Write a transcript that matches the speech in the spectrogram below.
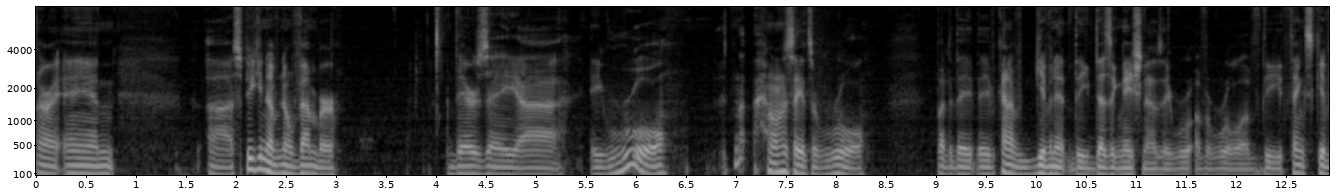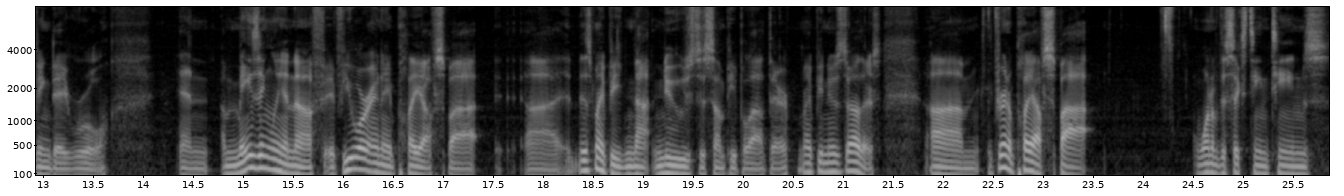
All right, and uh, speaking of November, there's a uh, a rule. Not, I don't want to say it's a rule, but they they've kind of given it the designation as a rule of a rule of the Thanksgiving Day rule. And amazingly enough, if you are in a playoff spot, uh, this might be not news to some people out there, might be news to others. Um, if you're in a playoff spot, one of the 16 teams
